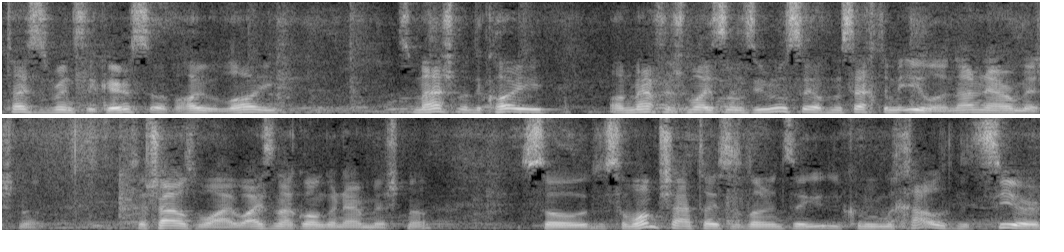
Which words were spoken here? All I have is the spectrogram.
Tyson brings the gersa of hayloi. It's mashma the koi on Mafresh Moisan Zirusay of Masechta Meila, not in our Mishnah. So Charles, why? Why is it not going in our Mishnah? So, so one pshat is learning that you can be mechalik mitzir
